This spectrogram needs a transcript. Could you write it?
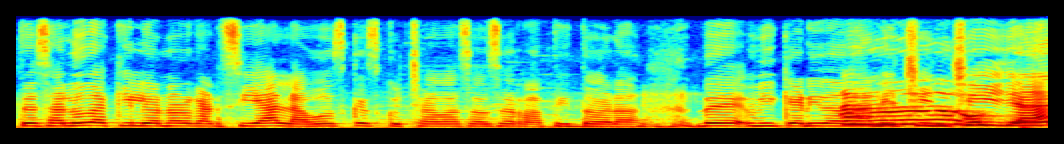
Te saluda aquí Leonor García, la voz que escuchabas hace ratito era de mi querida Dani ah, Chinchilla.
